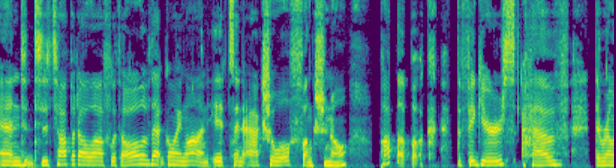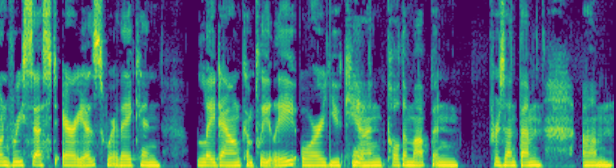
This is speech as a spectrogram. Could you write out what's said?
And to top it all off, with all of that going on, it's an actual functional pop up book. The figures have their own recessed areas where they can lay down completely, or you can pull them up and present them um,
